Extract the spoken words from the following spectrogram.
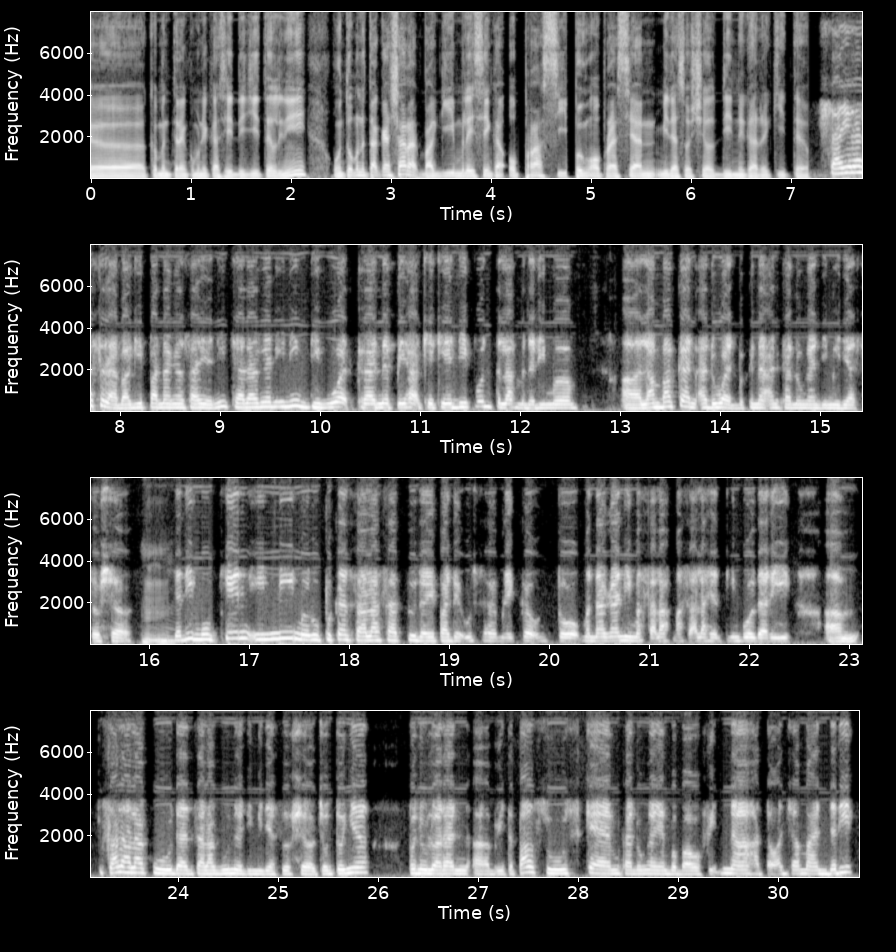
Kementerian Komunikasi Digital ini untuk menetapkan syarat bagi melesingkan operasi pengoperasian media sosial di negara kita. Saya rasalah bagi pandangan saya ni cadangan ini dibuat kerana pihak KKD pun telah menerima uh, lambakan aduan berkenaan kandungan di media sosial. Mm-hmm. Jadi mungkin ini merupakan salah satu daripada usaha mereka untuk menangani masalah-masalah yang timbul dari um, salah laku dan salah guna di media sosial. Contohnya penularan uh, berita palsu, scam, kandungan yang berbau fitnah atau ancaman. Jadi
